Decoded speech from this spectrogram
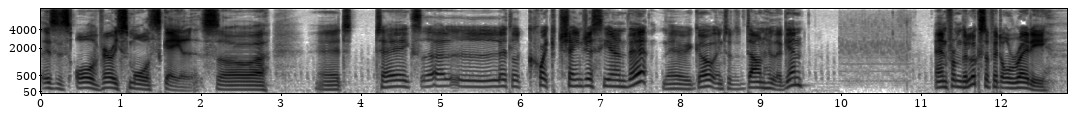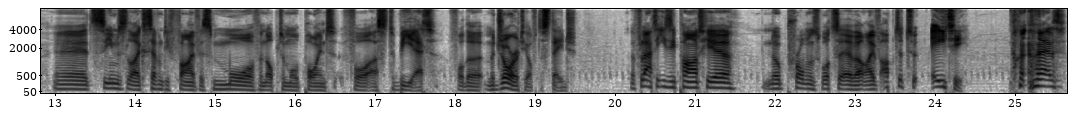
this is all very small scale, so uh, it takes a little quick changes here and there. There we go, into the downhill again. And from the looks of it already, it seems like 75 is more of an optimal point for us to be at for the majority of the stage. The flat easy part here, no problems whatsoever. I've upped it to 80. that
